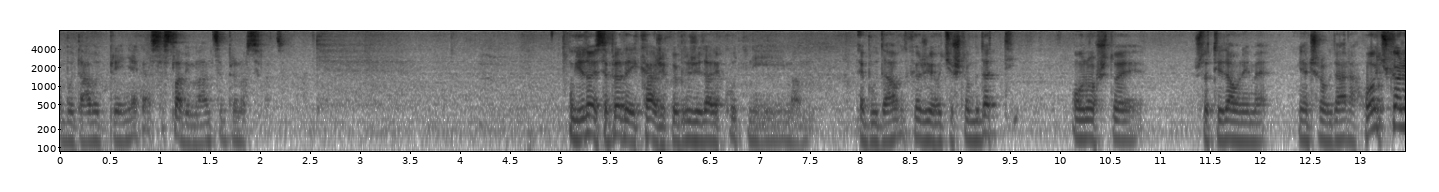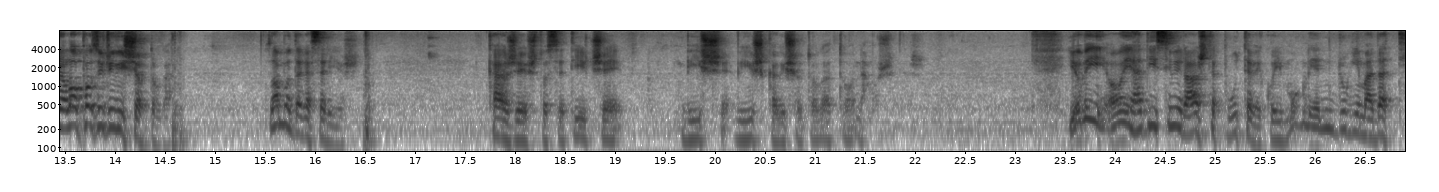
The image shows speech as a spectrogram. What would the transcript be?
Abu Davud prije njega sa slabim lancem prenosilaca. U jednoj se predaj kaže koji bliži da rekutni i imam Ebu Davud kaže hoćeš li mu dati ono što je što ti je dao na ime vjenčanog dana. Hoću kaže lopoziđi više od toga. Znamo da ga se riješi. Kaže što se tiče više, viška, više od toga, to ne može. I ovi, ovi hadisi mi različite puteve koji mogli jedni drugima dati,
